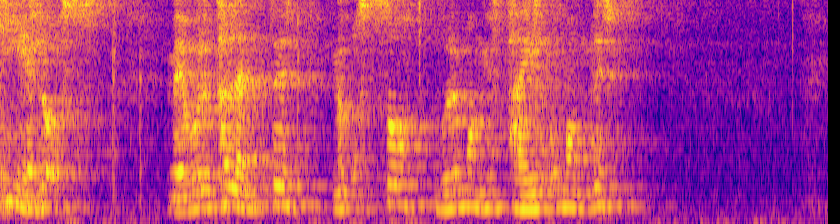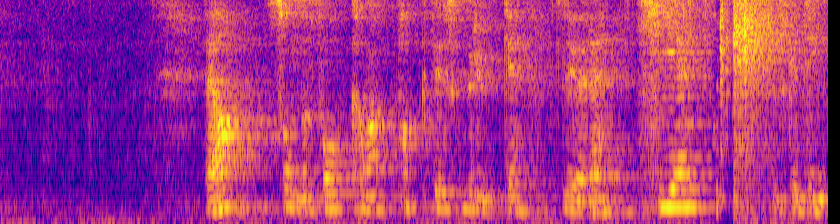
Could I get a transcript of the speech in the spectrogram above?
hele oss. Med våre talenter, men også våre mange feil og mangler. Ja, sånne folk kan han faktisk bruke til å gjøre helt fantastiske ting.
